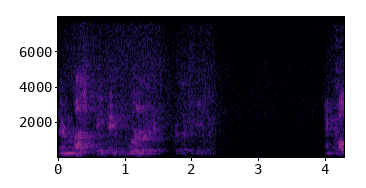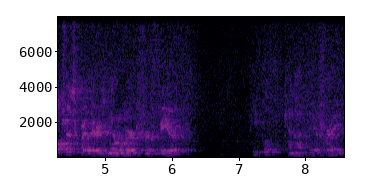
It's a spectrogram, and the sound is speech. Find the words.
there must be a word for the feeling. in cultures where there is no word for fear, people cannot be afraid.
